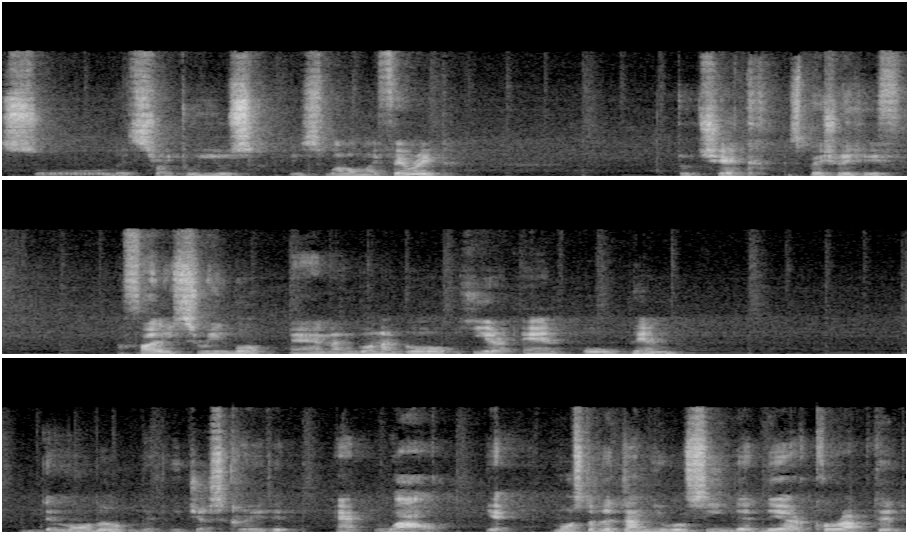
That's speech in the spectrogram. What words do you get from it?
So let's try to use this one of my favorite to check especially if a file is readable. And I'm gonna go here and open the model that we just created. And wow yeah most of the time you will see that they are corrupted.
